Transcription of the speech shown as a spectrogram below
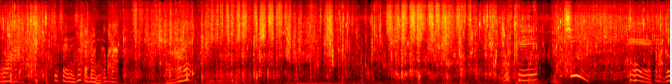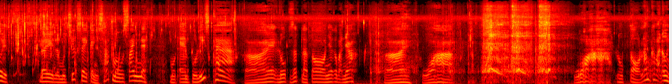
Wow Chiếc xe này rất là bẩn các bạn ạ. Đấy. Ok. Chiu He, Các bạn ơi. Đây là một chiếc xe cảnh sát màu xanh này. Một em police car. Đấy, lốp rất là to nha các bạn nhá. Đấy, wow. Wow, lốp to lắm các bạn ơi.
